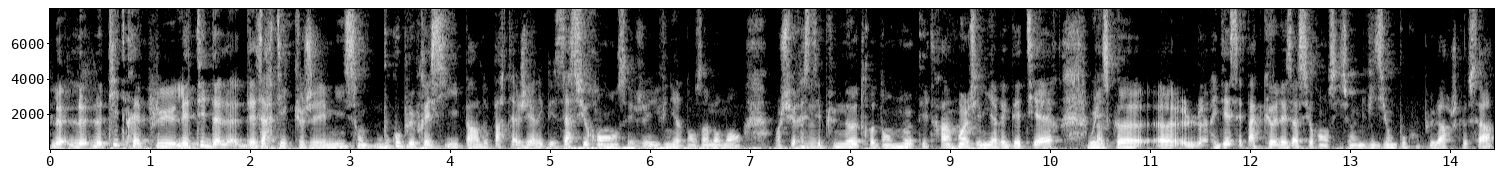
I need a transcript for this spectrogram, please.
le, le, le, titre est plus, les titres de, des articles que j'ai mis sont beaucoup plus précis. Ils parlent de partager avec des assurances et je vais y venir dans un moment. Moi, je suis resté mmh. plus neutre dans mon titre à moi. J'ai mis avec des tiers oui. parce que euh, leur idée c'est pas que les assurances. Ils ont une vision beaucoup plus large que ça.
